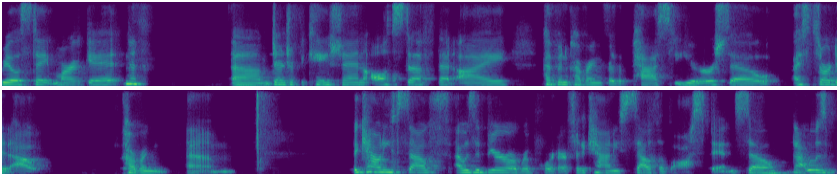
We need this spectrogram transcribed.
real estate market, um, gentrification, all stuff that I have been covering for the past year or so. I started out covering um, the county south. I was a bureau reporter for the county south of Austin. So that was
